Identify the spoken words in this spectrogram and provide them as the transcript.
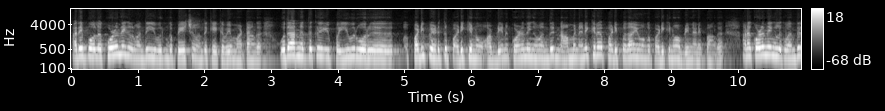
அதே போல் குழந்தைகள் வந்து இவங்க பேச்சை வந்து கேட்கவே மாட்டாங்க. உதாரணத்துக்கு இப்போ இவர் ஒரு படிப்பு எடுத்து படிக்கணும் அப்படின்னு குழந்தைங்க வந்து நாம் நினைக்கிற படிப்பை தான் இவங்க படிக்கணும் அப்படின்னு நினைப்பாங்க. ஆனால் குழந்தைங்களுக்கு வந்து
